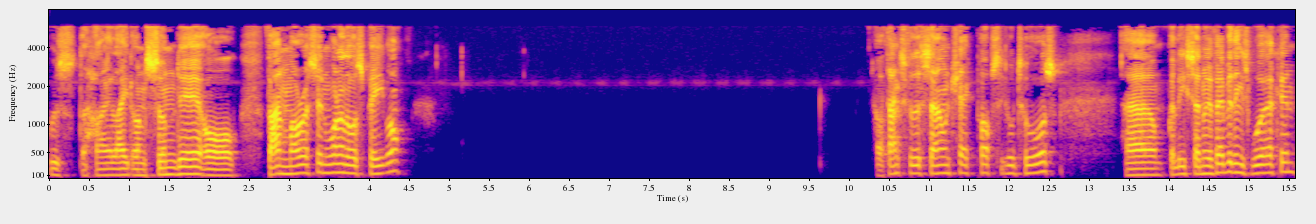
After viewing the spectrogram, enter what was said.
was the highlight on Sunday, or Van Morrison, one of those people. Oh, thanks for the sound check, Popsicle Tours. Um, at least I know if everything's working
